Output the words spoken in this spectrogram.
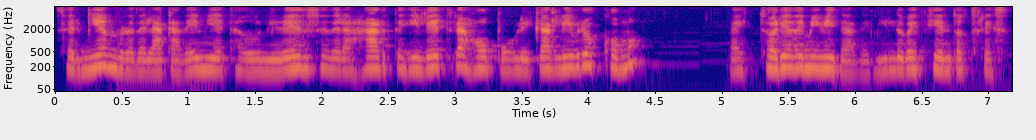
ser miembro de la Academia Estadounidense de las Artes y Letras o publicar libros como La historia de mi vida de 1903.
